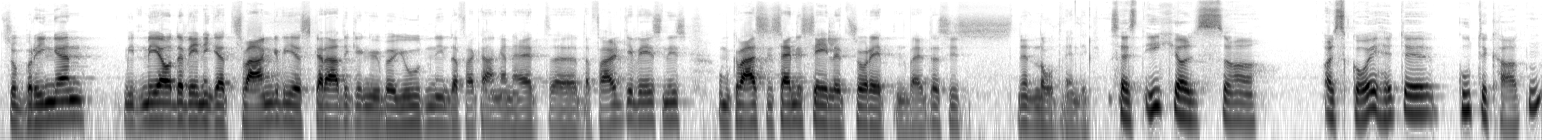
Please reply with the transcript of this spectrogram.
zu bringen, mit mehr oder weniger Zwang, wie es gerade gegenüber Juden in der Vergangenheit äh, der Fall gewesen ist, um quasi seine Seele zu retten, weil das ist nicht notwendig. Das heißt, ich als, äh, als Goy hätte gute Karten,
